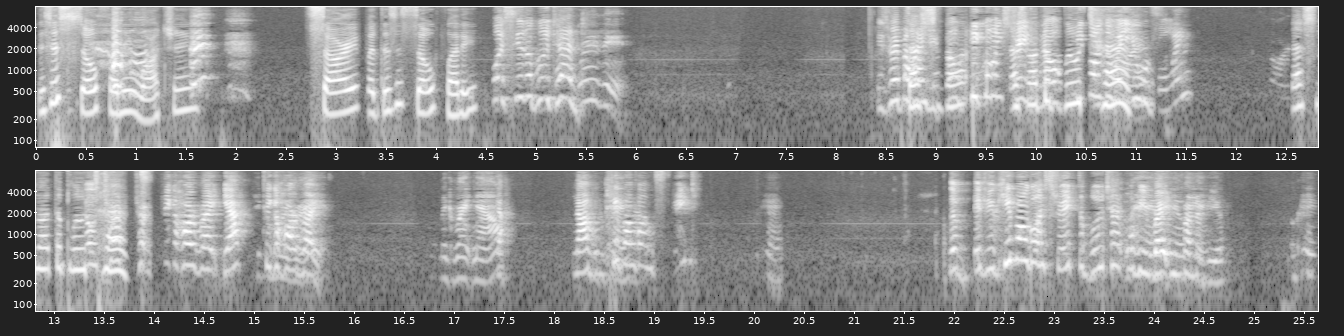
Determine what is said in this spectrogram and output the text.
This is so funny watching. Sorry, but this is so funny. Oh, I see the blue tent. Where is he? He's right behind That's you. No, not- keep going that's straight. not the no, blue keep going the way you were tent. going. That's not the blue No, turn, tent. turn, take a hard right. Yeah, take, a hard right. Like right now? Yeah. Now Okay. keep on going straight. Okay. The if you keep on going straight, the blue tent will be Okay, right okay, in front okay. of you. Okay.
